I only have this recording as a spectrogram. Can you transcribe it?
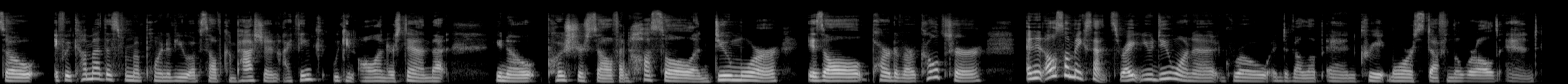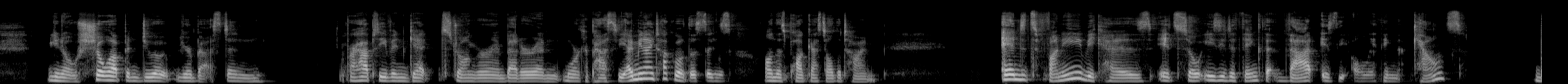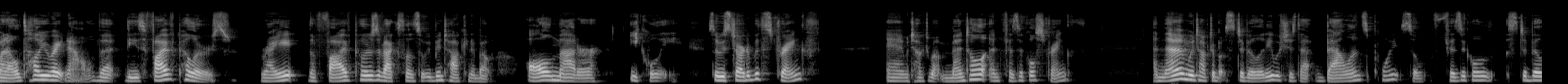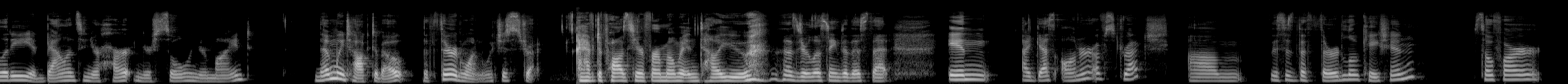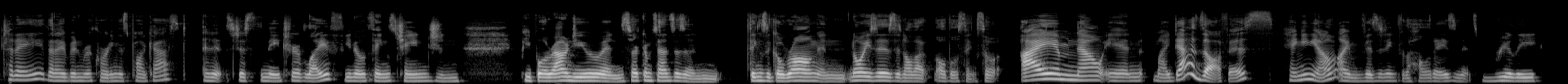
So, if we come at this from a point of view of self compassion, I think we can all understand that, you know, push yourself and hustle and do more is all part of our culture. And it also makes sense, right? You do want to grow and develop and create more stuff in the world and, you know, show up and do your best and perhaps even get stronger and better and more capacity. I mean, I talk about those things on this podcast all the time. And it's funny because it's so easy to think that that is the only thing that counts. But I'll tell you right now that these five pillars, right? The five pillars of excellence that we've been talking about all matter equally. So we started with strength and we talked about mental and physical strength. And then we talked about stability, which is that balance point. So physical stability and balance in your heart and your soul and your mind. And then we talked about the third one, which is stretch. I have to pause here for a moment and tell you, as you're listening to this, that in, I guess, honor of Stretch, um, this is the third location so far today that I've been recording this podcast. And it's just the nature of life. You know, things change and people around you and circumstances and things that go wrong and noises and all that, all those things. So I am now in my dad's office hanging out. I'm visiting for the holidays and it's really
